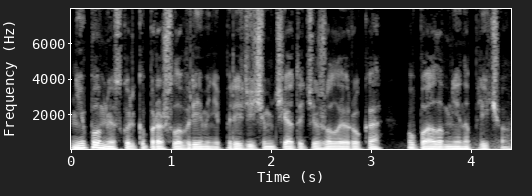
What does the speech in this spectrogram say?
Не помню, сколько прошло времени, прежде чем чья-то тяжелая рука упала мне на плечо.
